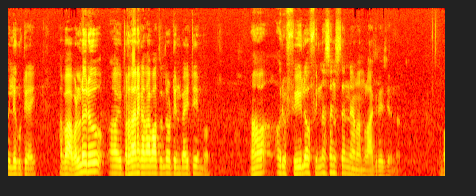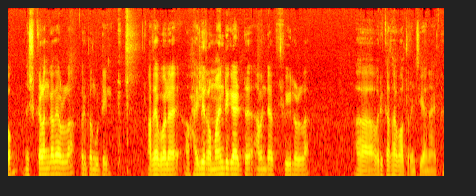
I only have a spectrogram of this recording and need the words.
വലിയ കുട്ടിയായി. അപ്പോൾ അവളുടെ ഒരു പ്രധാന കഥാപാത്രത്തിലോട്ട് ഇൻവൈറ്റ് ചെയ്യുമ്പോൾ ആ ഒരു ഫീൽ ഓഫ് ഇന്നസെൻസ് തന്നെയാണ് നമ്മൾ ആഗ്രഹിച്ചിരുന്നത്. അപ്പം നിഷ്കളങ്കതയുള്ള ഒരു പെൺകുട്ടി അതേപോലെ ഹൈലി റൊമാന്റിക് ആയിട്ട് അവന്റെ ഫീലുള്ള ഒരു കഥാപാത്രം ചെയ്യാനായിട്ട്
